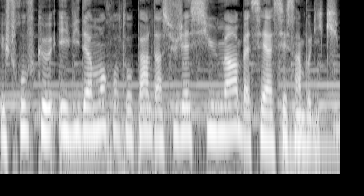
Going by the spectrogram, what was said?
Et je trouve que évidemment quand on parle d'un sujet si humain, bah, c'est assez symbolique.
